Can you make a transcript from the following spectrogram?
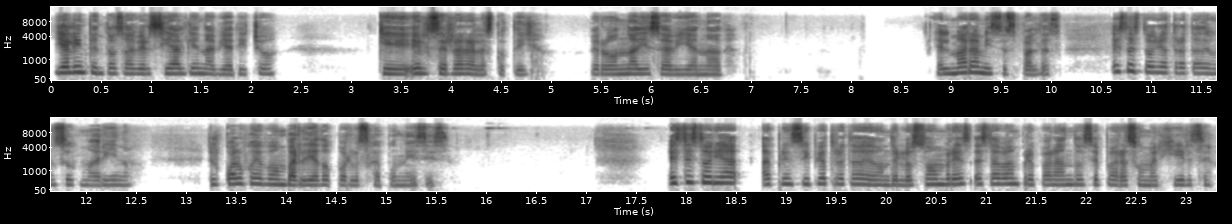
Y él intentó saber si alguien había dicho que él cerrara la escotilla, pero nadie sabía nada. El mar a mis espaldas. Esta historia trata de un submarino, el cual fue bombardeado por los japoneses. Esta historia al principio trata de donde los hombres estaban preparándose para sumergirse,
